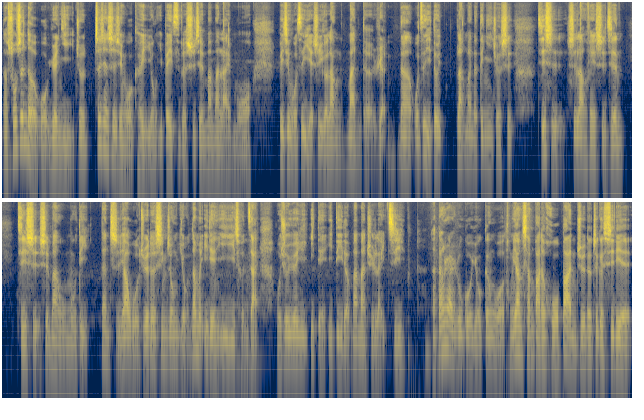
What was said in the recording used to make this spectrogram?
那说真的，我愿意，就这件事情，我可以用一辈子的时间慢慢来磨。毕竟我自己也是一个浪漫的人。那我自己对浪漫的定义就是，即使是浪费时间，即使是漫无目的，但只要我觉得心中有那么一点意义存在，我就愿意一点一滴的慢慢去累积。那当然，如果有跟我同样想法的伙伴觉得这个系列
